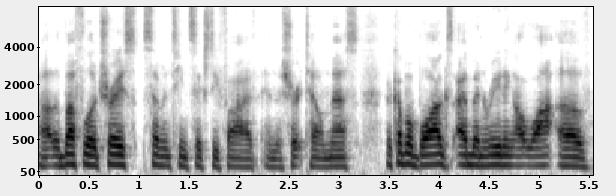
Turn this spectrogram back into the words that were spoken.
uh, the Buffalo Trace 1765 and the Shirt Tail Mess. There are a couple blogs I've been reading a lot of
